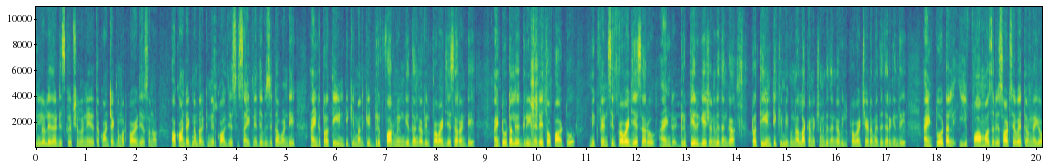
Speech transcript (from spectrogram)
స్క్రోలింగ్లో లేదా డిస్క్రిప్షన్లో నేనైతే కాంటాక్ట్ నెంబర్ ప్రొవైడ్ చేశాను ఆ కాంటాక్ట్ నెంబర్కి మీరు కాల్ చేసి సైట్ని అయితే విజిట్ అవ్వండి. అండ్ ప్రతి ఇంటికి మనకి డ్రిప్ ఫార్మింగ్ విధంగా వీళ్ళు ప్రొవైడ్ చేశారండి. అండ్ టోటల్గా గ్రీనరీతో పాటు మీకు ఫెన్సింగ్ ప్రొవైడ్ చేశారు అండ్ డ్రిప్ ఇరిగేషన్ విధంగా ప్రతి ఇంటికి మీకు నల్ల కనెక్షన్ విధంగా వీళ్ళు ప్రొవైడ్ చేయడం అయితే జరిగింది. అండ్ టోటల్ ఈ ఫామ్ హౌస్ రిసార్ట్స్ ఏవైతే ఉన్నాయో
